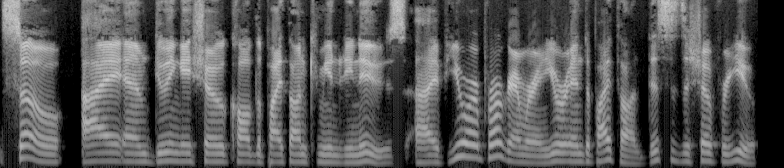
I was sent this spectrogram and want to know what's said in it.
so I am doing a show called the Python Community News. Uh, if you are a programmer and you are into Python, this is the show for you.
